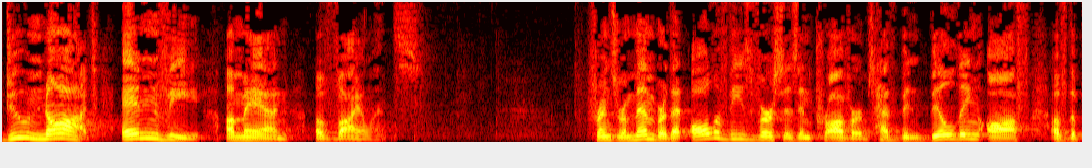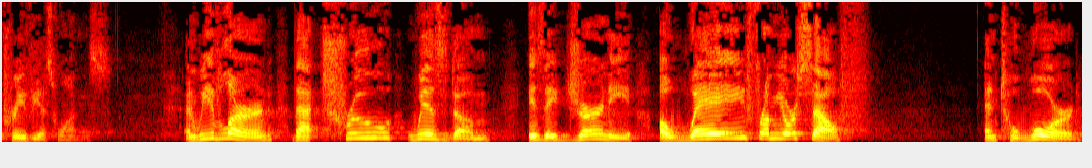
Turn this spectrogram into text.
Do not envy a man of violence. Friends, remember that all of these verses in Proverbs have been building off of the previous ones. And we've learned that true wisdom is a journey away from yourself and toward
